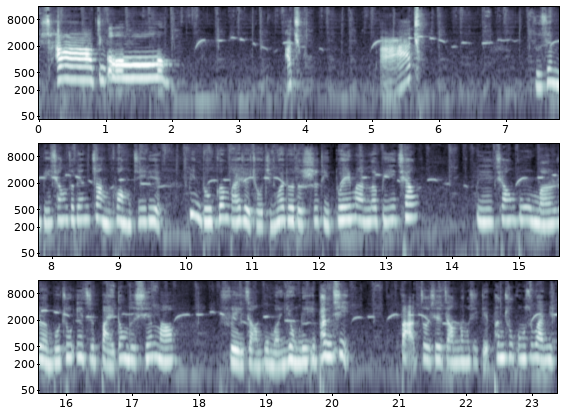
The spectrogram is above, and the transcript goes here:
杀，进攻！”阿秋。啊！只见鼻腔这边战况激烈，病毒跟白血球警卫队的尸体堆满了鼻腔，鼻腔部门忍不住一直摆动着纤毛，肺脏部门用力一喷气，把这些脏东西给喷出公司外面。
